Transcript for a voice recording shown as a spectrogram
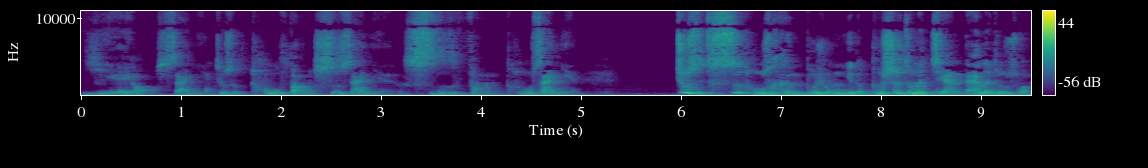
也要三年，就是徒访师三年，师访徒三年，就是师徒是很不容易的，不是这么简单的，就是说，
